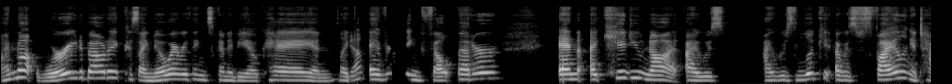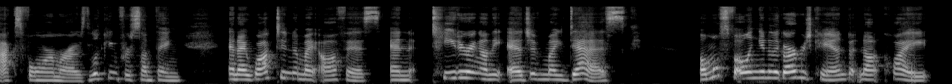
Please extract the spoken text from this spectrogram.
I'm not worried about it because I know everything's going to be okay. And like yep. everything felt better. And I kid you not, I was I was looking I was filing a tax form or I was looking for something and I walked into my office and teetering on the edge of my desk almost falling into the garbage can but not quite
